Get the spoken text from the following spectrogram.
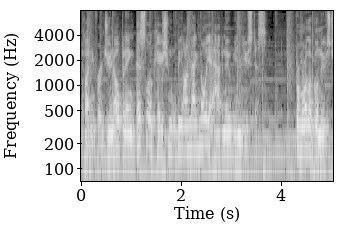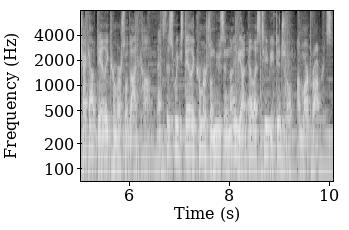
Planning for a June opening, this location will be on Magnolia Avenue in Eustis. For more local news, check out dailycommercial.com. That's this week's Daily Commercial News in 90 on LSTV Digital. I'm Mark Roberts.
